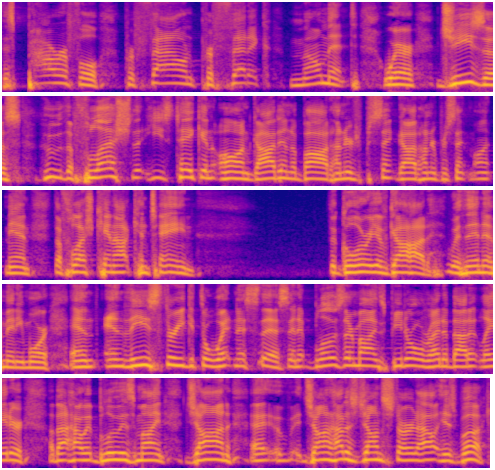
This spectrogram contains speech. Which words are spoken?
This powerful, profound, prophetic moment where Jesus, who the flesh that he's taken on, God in a bod, 100% God, 100% man, the flesh cannot contain the glory of God within him anymore. And, and these three get to witness this, and it blows their minds. Peter will write about it later, about how it blew his mind. John, uh, John, how does John start out his book?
